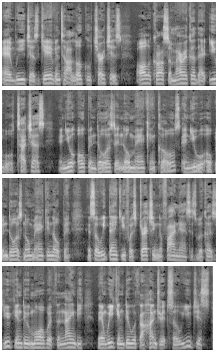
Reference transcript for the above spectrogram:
and we just give into our local churches all across America, that you will touch us and you'll open doors that no man can close and you will open doors no man can open. And so we thank you for stretching the finances because you can do more with the 90 than we can do with a 100. So you just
